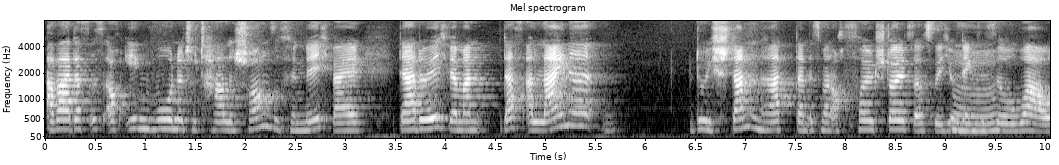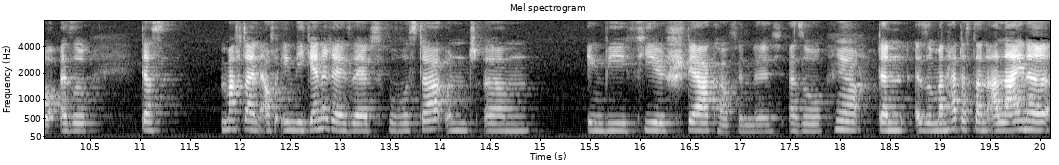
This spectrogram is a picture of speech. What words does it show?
Aber das ist auch irgendwo eine totale Chance, finde ich, weil dadurch, wenn man das alleine durchstanden hat, dann ist man auch voll stolz auf sich und mhm. denkt sich so, wow, also das macht einen auch irgendwie generell selbstbewusster und ähm, irgendwie viel stärker, finde ich. Also ja. dann, also man hat das dann alleine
